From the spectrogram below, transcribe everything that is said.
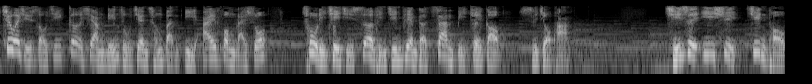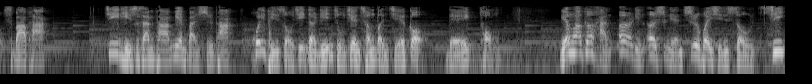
智慧型手机各项零组件成本，以 iPhone 来说，处理器及射频晶片的占比最高十九趴，其次依序镜头十八趴，机体十三趴，面板十趴。灰屏手机的零组件成本结构雷同。联发科喊二零二四年智慧型手机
